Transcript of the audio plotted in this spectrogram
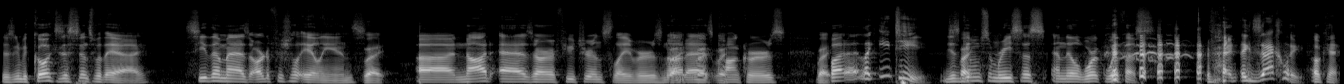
there's gonna be coexistence with AI. See them as artificial aliens, Right. Uh, not as our future enslavers, not Right, right, as right. conquerors, Right. but uh, like ET. Just Right. give them some Reese's, and they'll work with us, right? Exactly. Okay.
